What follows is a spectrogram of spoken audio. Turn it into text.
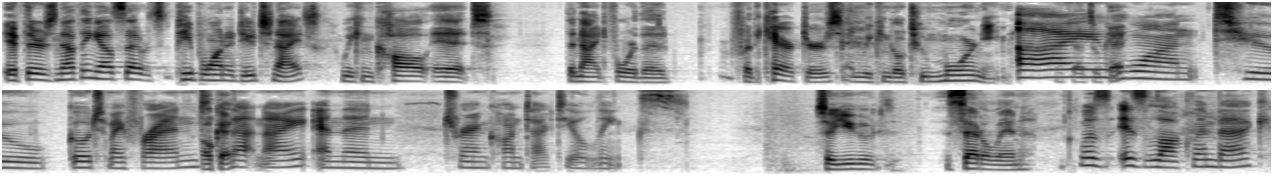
If there's nothing else that people want to do tonight, we can call it the night for the for the characters, and we can go to morning. I okay. want to go to my friend Okay. that night and then try and contact Yolinks. So you settle in. Was is Lachlan back?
